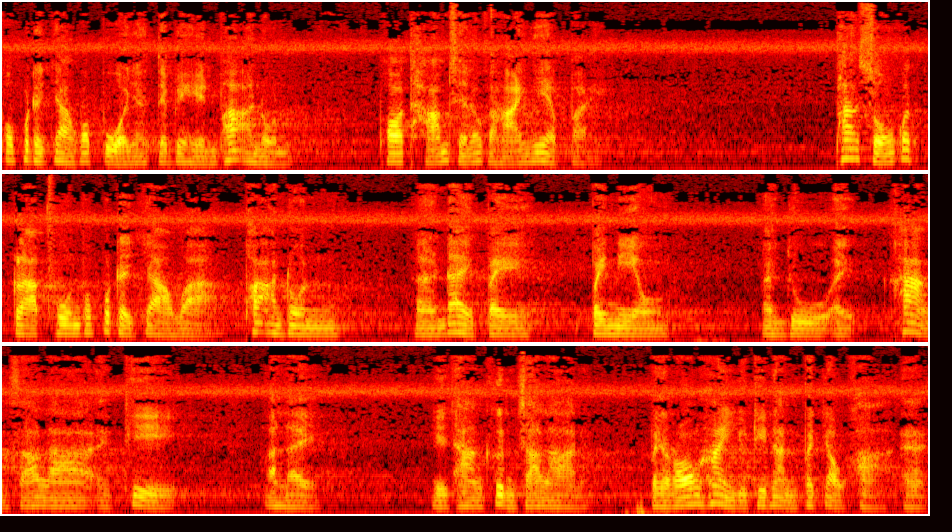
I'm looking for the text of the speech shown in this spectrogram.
พระพุทธเจ้าก็ป่วยแต่ไปเห็นพระอานนท์พอถามเสร็จแล้วก็หายเงียบไป พระสงฆ์ก็กราบทูลพระพุทธเจ้าว่า พระอานนท์ได้ไปไปเนียวอยู่ไอ ข้างศาลาที่อะไรทางขึ้นศาลาไปร้องไห้อยู่ที่นั่นพระเจ้าข่านะ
